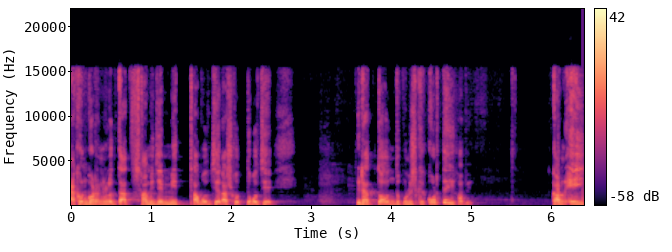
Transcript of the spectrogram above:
এখন ঘটনা হলো তার স্বামী যে মিথ্যা বলছে না সত্য বলছে, এটা তদন্ত পুলিশকে করতেই হবে। কারণ এই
